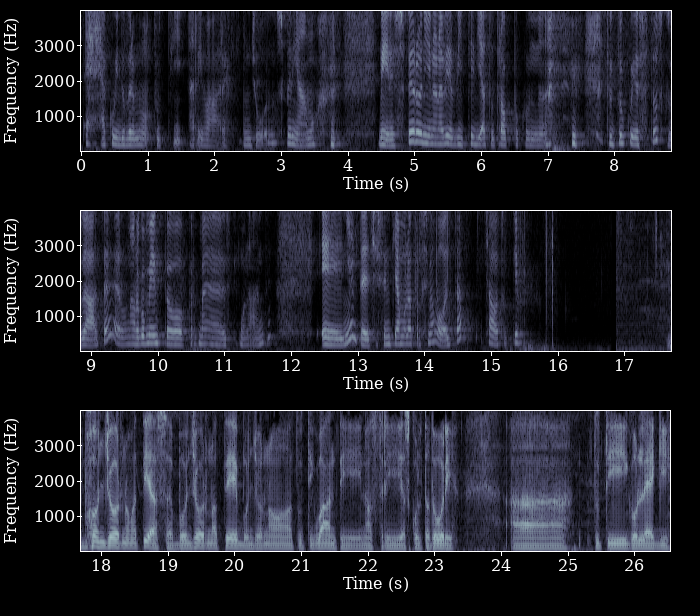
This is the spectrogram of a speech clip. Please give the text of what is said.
eh, a cui dovremmo tutti arrivare un giorno, speriamo. Bene, spero di non avervi tediato troppo con tutto questo, scusate, era un argomento per me stimolante. E niente, ci sentiamo la prossima volta. Ciao a tutti. Buongiorno Mattias, buongiorno a te, buongiorno a tutti quanti i nostri ascoltatori a tutti i colleghi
